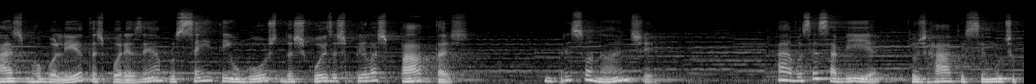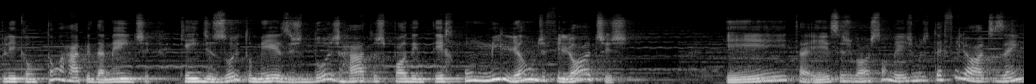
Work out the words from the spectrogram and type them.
As borboletas, por exemplo, sentem o gosto das coisas pelas patas. Impressionante! Ah, você sabia que os ratos se multiplicam tão rapidamente que em 18 meses dois ratos podem ter um milhão de filhotes? Eita, esses gostam mesmo de ter filhotes, hein?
